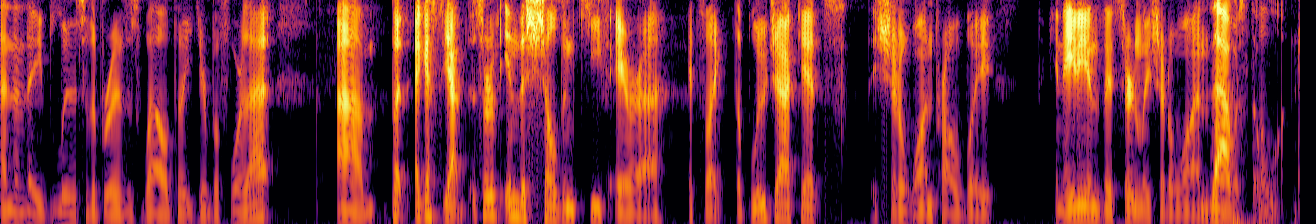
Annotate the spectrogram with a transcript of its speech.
and then they lose to the Bruins as well the year before that. Um, but I guess yeah, sort of in the Sheldon Keefe era, it's like the Blue Jackets they should have won probably. The Canadiens they certainly should have won. That was the, the one.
